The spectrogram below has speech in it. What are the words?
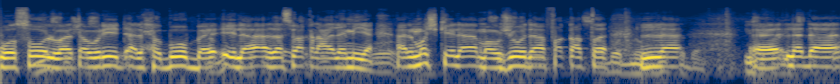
وصول وتوريد الحبوب إلى الأسواق العالمية. المشكلة موجودة فقط لدى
